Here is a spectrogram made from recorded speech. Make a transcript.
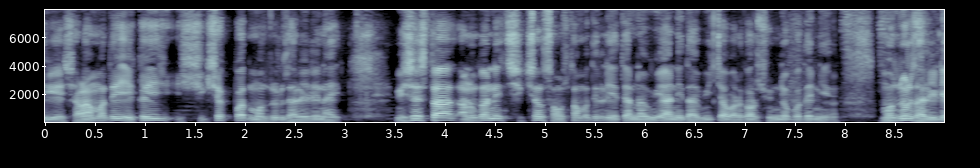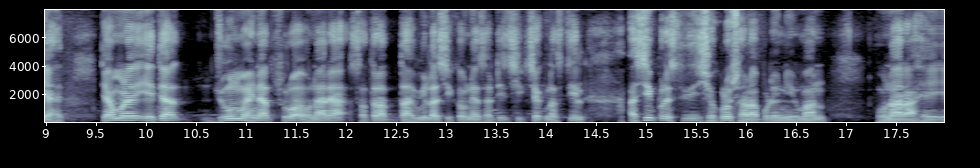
ठि शाळांमध्ये एकही शिक्षकपद मंजूर झालेले नाहीत. विशेषतः अनुदानित शिक्षण संस्थांमधील येत्या नववी आणि दहावीच्या वर्गावर शून्य पदे नि मंजूर झालेली आहेत. त्यामुळे येत्या जून महिन्यात सुरू होणाऱ्या सत्रात दहावीला शिकवण्यासाठी शिक्षक नसतील अशी परिस्थिती शेकडो शाळापुढे निर्माण होणार आहे.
